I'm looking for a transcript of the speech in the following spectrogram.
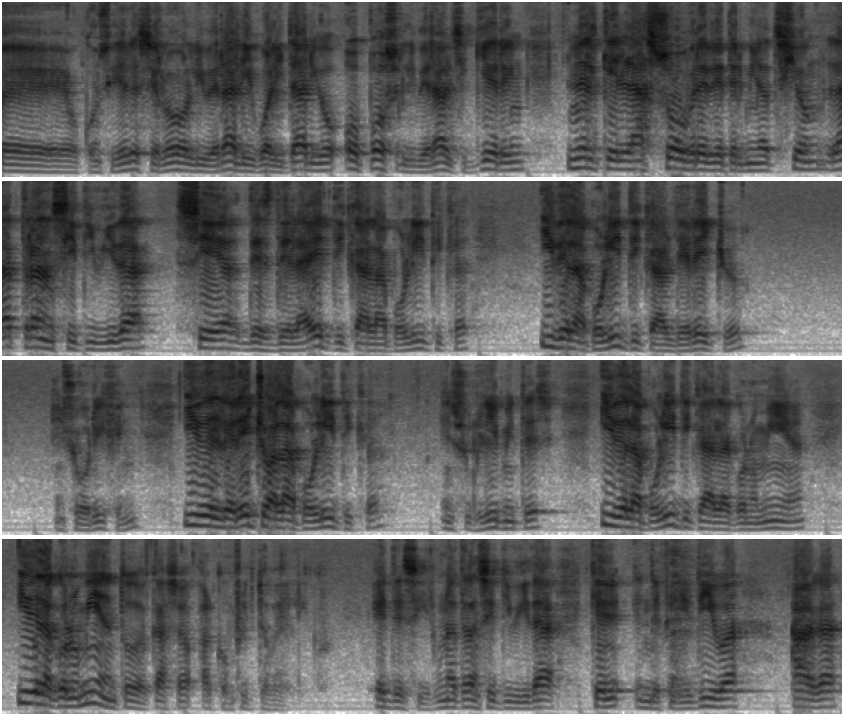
eh, o considéreselo liberal, igualitario o postliberal si quieren, en el que la sobredeterminación, la transitividad sea desde la ética a la política y de la política al derecho en su origen y del derecho a la política en sus límites y de la política a la economía y de la economía en todo caso al conflicto bélico. Es decir, una transitividad que en definitiva haga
